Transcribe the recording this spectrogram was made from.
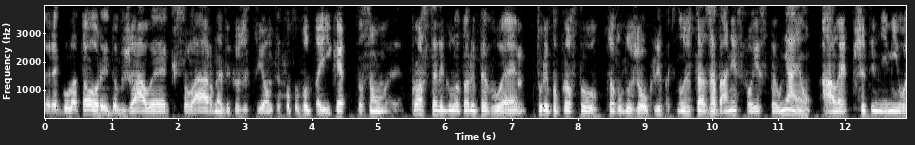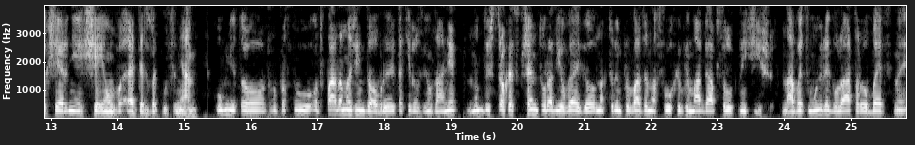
regulatory dogrzałek solarne wykorzystujące fotowoltaikę to są proste regulatory PWM, które po prostu, co tu dużo ukrywać, no, że zadanie swoje spełniają, ale przy tym niemiłosiernie sieją w eter zakłóceniami. U mnie to, to po prostu odpada na dzień dobry takie rozwiązanie, no gdyż trochę sprzętu radiowego, na którym prowadzę na słuchy, wymaga absolutnej ciszy. Nawet mój regulator obecny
